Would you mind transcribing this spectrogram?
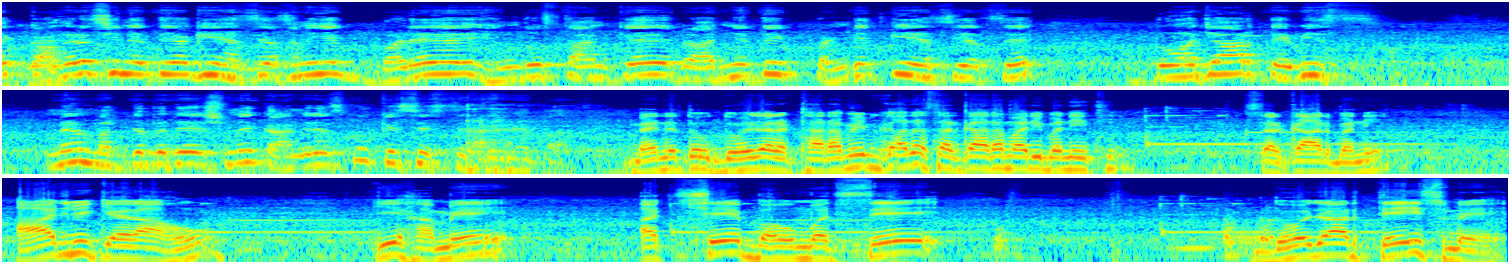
एक कांग्रेसी नेता की हैसियत से नहीं एक बड़े हिंदुस्तान के राजनीतिक पंडित की हैसियत से 2023 में मध्य प्रदेश में कांग्रेस को किस स्थिति में पाते मैंने तो 2018 में भी कहा था सरकार हमारी बनी थी। सरकार बनी। आज भी कह रहा हूँ कि हमें अच्छे बहुमत से 2023 में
